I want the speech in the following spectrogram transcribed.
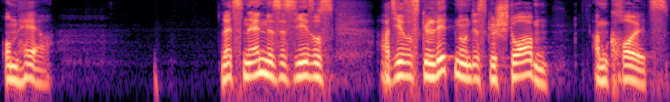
umher. Letzten Endes ist Jesus, hat Jesus gelitten und ist gestorben am Kreuz.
